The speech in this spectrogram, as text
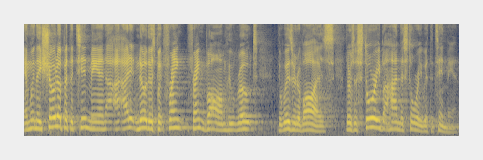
And when they showed up at the Tin Man, I, I didn't know this, but Frank, Frank Baum, who wrote The Wizard of Oz, there's a story behind the story with the Tin Man.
